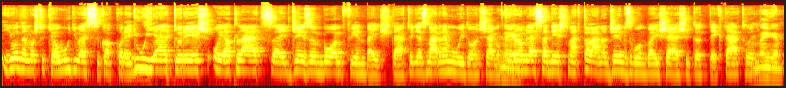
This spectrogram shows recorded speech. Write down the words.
jó, de most, hogyha úgy vesszük, akkor egy új eltörés, olyat látsz egy Jason Bourne filmbe is. Tehát, hogy ez már nem újdonság. A körömleszedést már talán a James Bondba is elsütötték. Tehát, hogy... Na igen,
